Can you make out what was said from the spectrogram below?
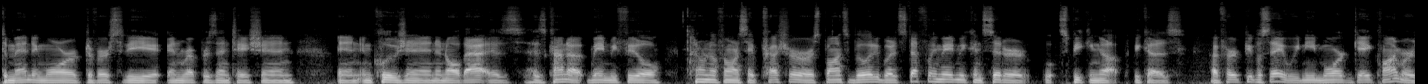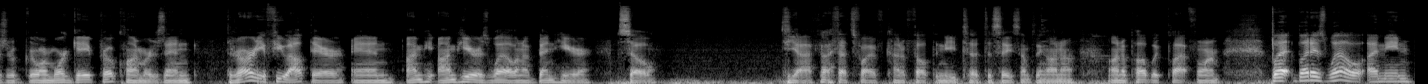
demanding more diversity and representation and inclusion and all that has has kind of made me feel I don't know if I want to say pressure or responsibility, but it's definitely made me consider speaking up because I've heard people say we need more gay climbers or, or more gay pro climbers, and there are already a few out there, and I'm I'm here as well, and I've been here, so yeah, that's why I've kind of felt the need to, to say something on a on a public platform, but but as well, I mean,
